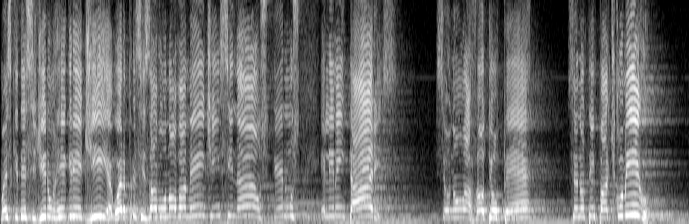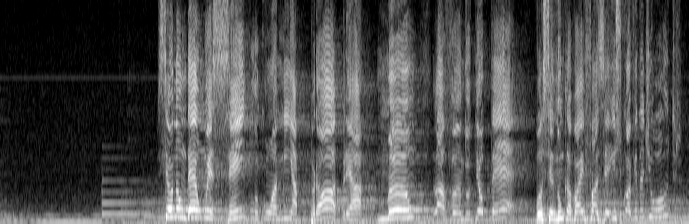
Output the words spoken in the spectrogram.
mas que decidiram regredir, agora precisavam novamente ensinar os termos elementares. Se eu não lavar o teu pé, você não tem parte comigo. Se eu não der um exemplo com a minha própria mão lavando o teu pé, você nunca vai fazer isso com a vida de outro.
